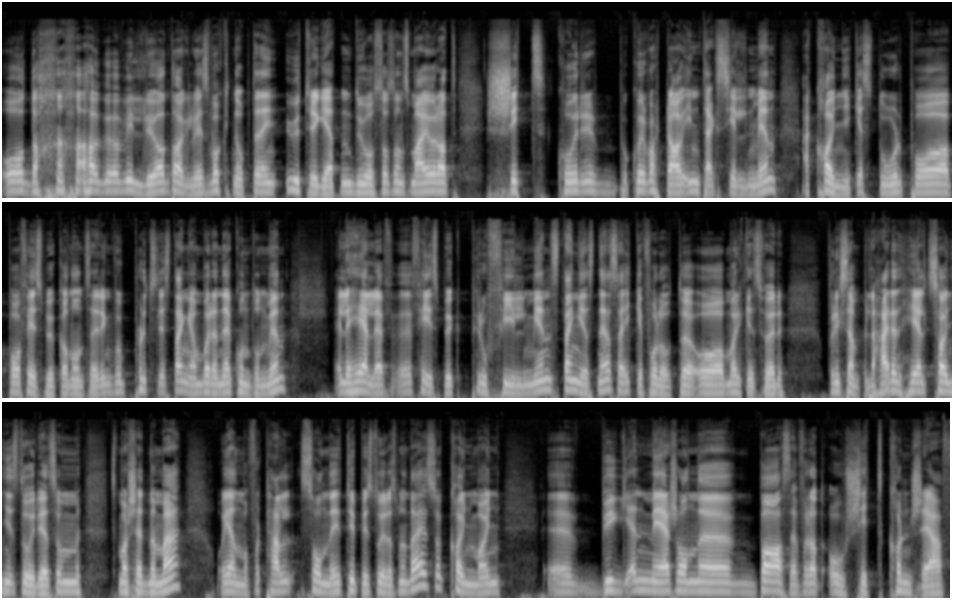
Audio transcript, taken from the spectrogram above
Og da vil du antageligvis våkne opp til den utryggheten du også, sånn som jeg gjorde. At shit, hvor, hvor ble det av inntektskilden min? Jeg kan ikke stole på, på Facebook-annonsering. For plutselig stenger jeg bare ned kontoen min. Eller hele Facebook-profilen min stenges ned, så jeg ikke får lov til å markedsføre f.eks. her er en helt sann historie som, som, har skjedd med meg. Og gjennom å fortelle sånne type historier som det der, så kan man eh, bygge en mer sånn eh, base for at oh shit, kanskje jeg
